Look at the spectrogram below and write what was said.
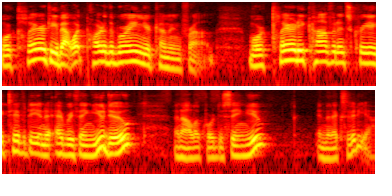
More clarity about what part of the brain you're coming from. More clarity, confidence, creativity into everything you do. And I look forward to seeing you in the next video.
